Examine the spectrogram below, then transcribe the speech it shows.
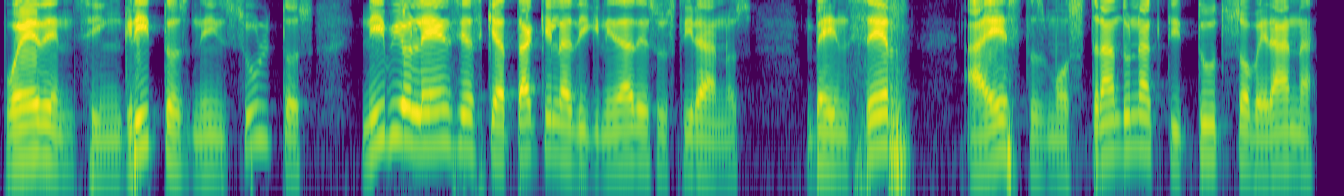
Pueden, sin gritos, ni insultos, ni violencias que ataquen la dignidad de sus tiranos, vencer a estos mostrando una actitud soberana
